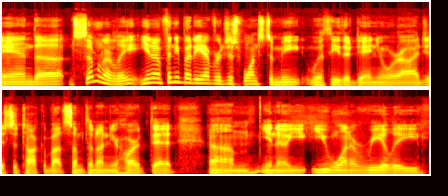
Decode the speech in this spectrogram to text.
And uh, similarly, you know, if anybody ever just wants to meet with either Daniel or I just to talk about something on your heart that, um, you know, you, you want to really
